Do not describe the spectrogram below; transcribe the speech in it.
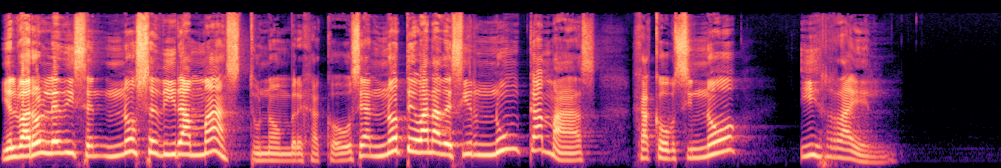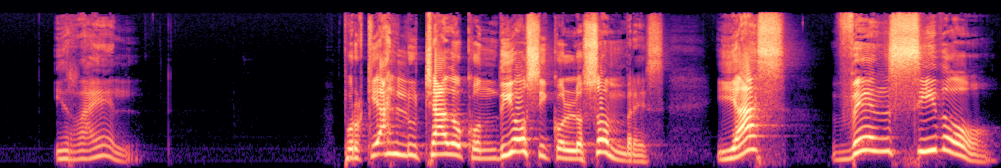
Y el varón le dice, no se dirá más tu nombre Jacob. O sea, no te van a decir nunca más Jacob, sino Israel. Israel porque has luchado con Dios y con los hombres y has vencido.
